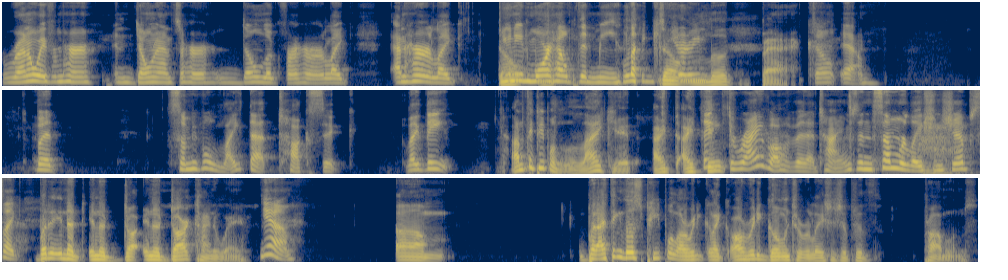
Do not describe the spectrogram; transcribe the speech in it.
run away from her and don't answer her. Don't look for her. Like, and her, like, you need more look- help than me. Like, don't know what I mean? look back Don't, yeah. But some people like that toxic Like they I don't think people like it. I I they think, thrive off of it at times in some relationships. Like but in a in a dark in a dark kind of way. yeah, Um, but I think those people already like already go into relationships with problems.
